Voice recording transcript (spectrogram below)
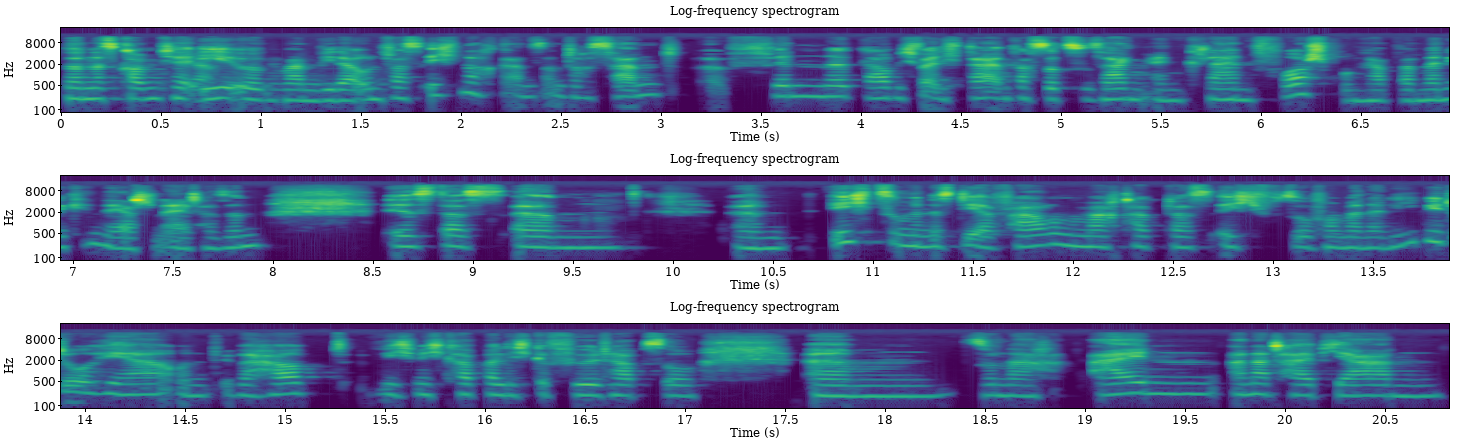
Sondern es kommt ja, ja, eh irgendwann wieder. Und was ich noch ganz interessant äh, finde, glaube ich, weil ich da einfach sozusagen einen kleinen Vorsprung habe, weil meine Kinder ja schon älter sind, ist, dass ähm, ähm, ich zumindest die Erfahrung gemacht habe, dass ich so von meiner Libido her und überhaupt, wie ich mich körperlich gefühlt habe, so, ähm, so nach ein, anderthalb Jahren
